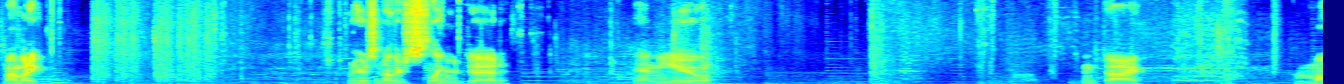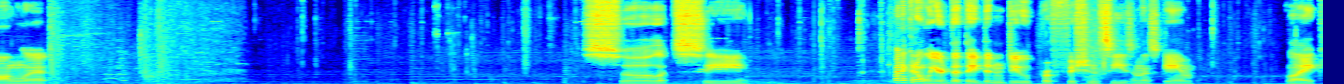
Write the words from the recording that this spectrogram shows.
Come on, buddy. There's another slinger dead. And you... Can die. Monglet. So, let's see. I find it kind of weird that they didn't do proficiencies in this game. Like,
